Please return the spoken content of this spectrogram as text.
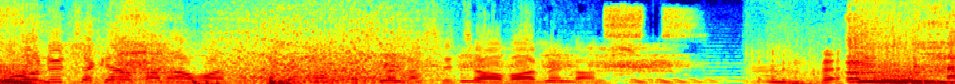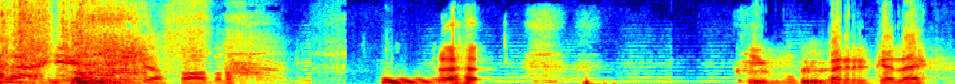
Mulla on nyt se mitä kannattaa mennä sit se avaimen kanssa? Älä hiiruusia saatana. Hingu perkele.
